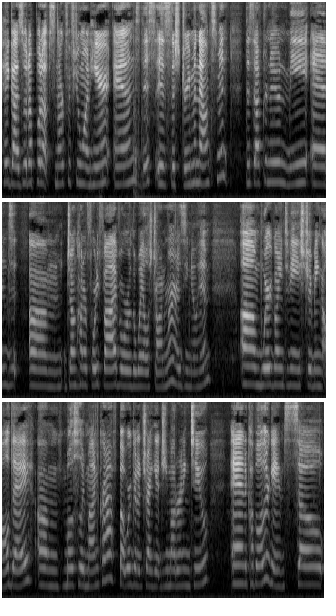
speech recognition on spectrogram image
Hey guys, what up, what up? Snark51 here, and this is the stream announcement. This afternoon, me and um, Jung Hunter 45, or the Whale Astronomer, as you know him, um, we're going to be streaming all day, um, mostly Minecraft, but we're going to try and get Gmod running too, and a couple other games. So,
